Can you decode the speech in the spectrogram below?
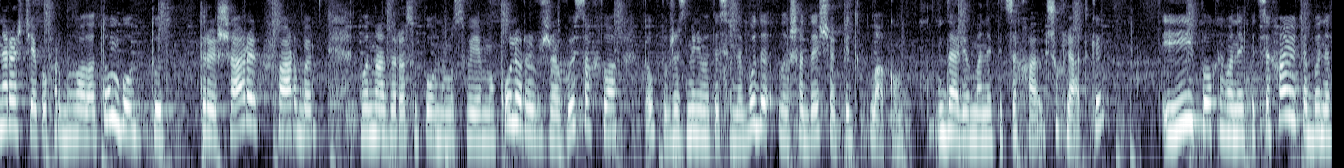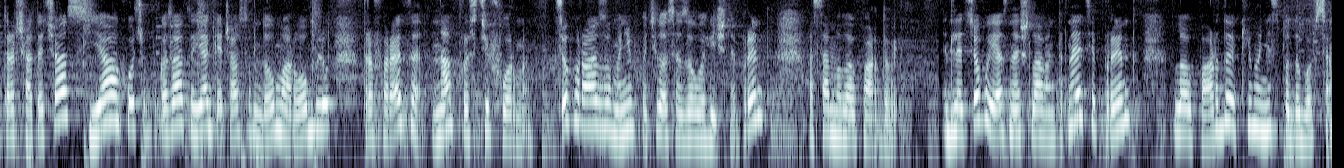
Нарешті я пофарбувала тумбу. Тут три шари фарби. Вона зараз у повному своєму кольорі вже висохла, тобто вже змінюватися не буде, лише дещо під лаком. Далі в мене підсихають шухлядки. І поки вони підсихають, аби не втрачати час, я хочу показати, як я часом вдома роблю трафарети на прості форми. Цього разу мені хотілося зоологічний принт, а саме леопардовий. Для цього я знайшла в інтернеті принт леопарду, який мені сподобався.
